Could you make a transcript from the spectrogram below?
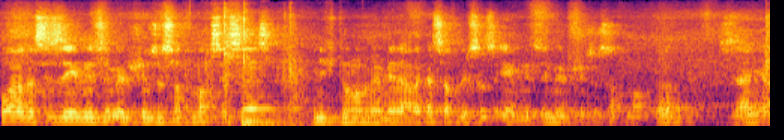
Bu arada siz evinizi, mülkünüzü satmaq istəsəz, Nikdolun müəmməyə əlaqə saxlayırsınız, evinizi, mülkünüzü satmaqda sizə yardım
